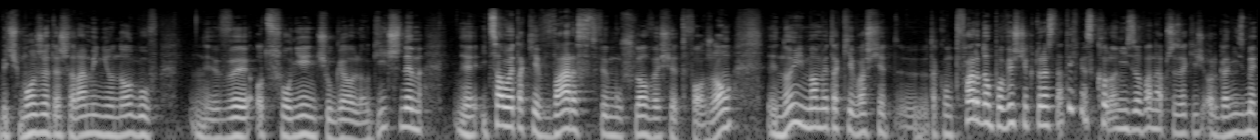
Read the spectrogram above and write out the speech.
być może też ramienionogów w odsłonięciu geologicznym i całe takie warstwy muszlowe się tworzą. No i mamy takie właśnie taką twardą powierzchnię, która jest natychmiast kolonizowana przez jakieś organizmy,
